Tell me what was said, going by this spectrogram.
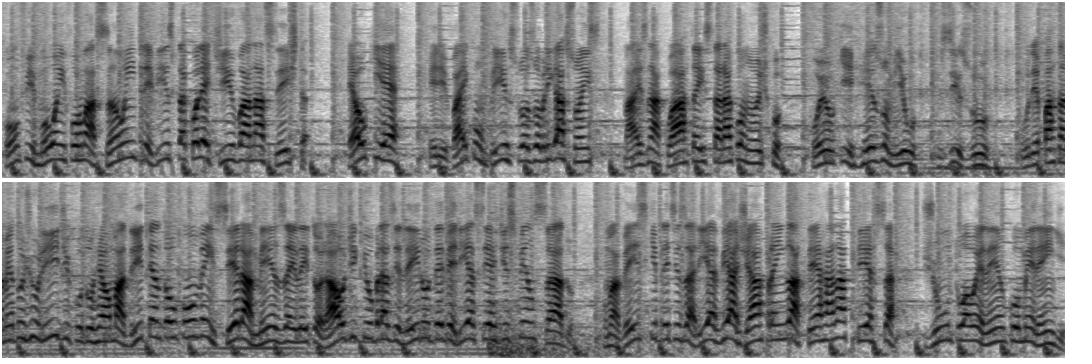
confirmou a informação em entrevista coletiva na sexta. É o que é, ele vai cumprir suas obrigações, mas na quarta estará conosco, foi o que resumiu Zizou. O departamento jurídico do Real Madrid tentou convencer a mesa eleitoral de que o brasileiro deveria ser dispensado, uma vez que precisaria viajar para a Inglaterra na terça, junto ao elenco merengue.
